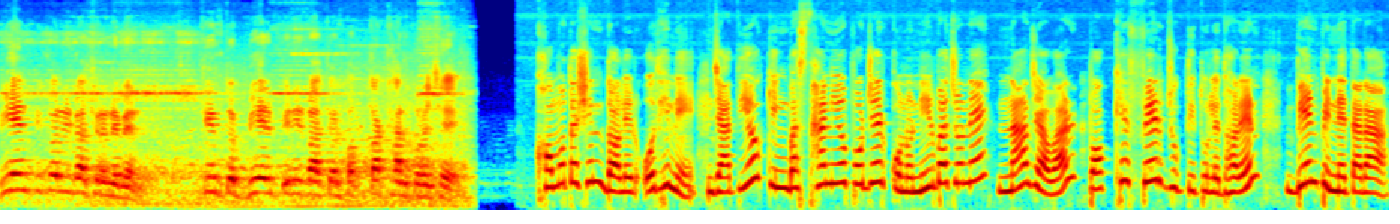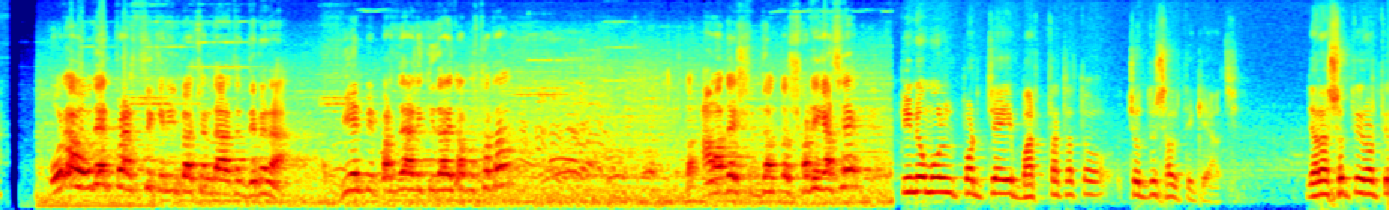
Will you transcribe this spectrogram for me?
বিএনপিকে নির্বাচনে নেবেন কিন্তু বিএনপি নির্বাচন প্রত্যাখ্যান করেছে। ক্ষমতাসীন দলের অধীনে জাতীয় কিংবা স্থানীয় পর্যায়ের কোনো নির্বাচনে না যাওয়ার পক্ষে ফের যুক্তি তুলে ধরেন বিএনপির নেতারা। ওরা ওদের প্রার্থীকে নির্বাচন দাঁড়াতে দেবে না। বিএনপির প্রার্থী দাঁড়ালে কি দাঁড়াইতে অবস্থাটা? তো আমাদের সিদ্ধান্ত সঠিক আছে। তৃণমূল পর্যায়ে বার্তাটা তো চোদ্দ সাল থেকে আছে। যারা সত্যি অর্থে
